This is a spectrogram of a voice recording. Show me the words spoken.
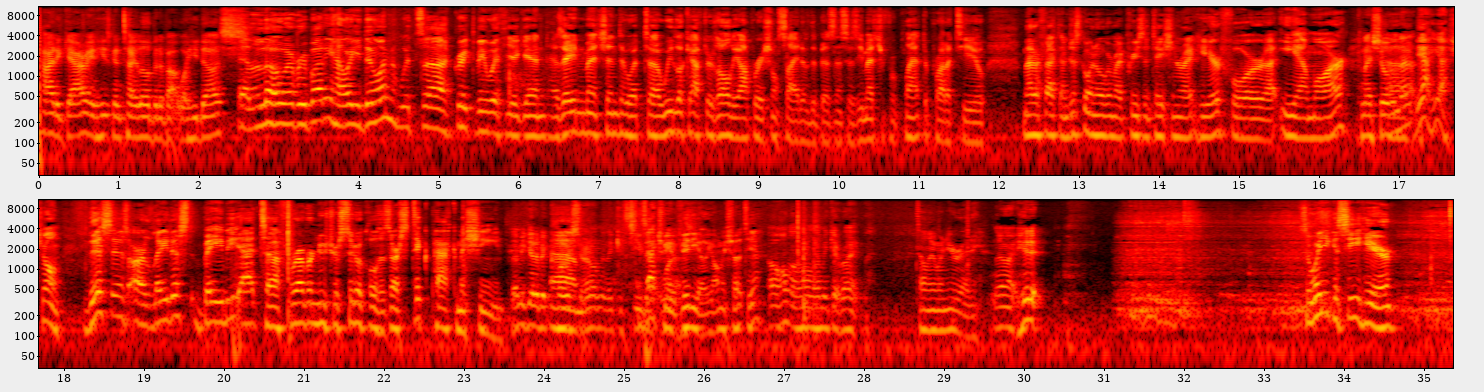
hi to Gary, and he's going to tell you a little bit about what he does. Hello, everybody. How are you doing? It's uh, great to be with you again. As Aidan mentioned, what uh, we look after is all the operational side of the business, as he mentioned, from plant to product to you. Matter of fact, I'm just going over my presentation right here for uh, EMR. Can I show them Uh, that? Yeah, yeah, show them. This is our latest baby at uh, Forever Nutraceuticals. It's our stick pack machine. Let me get a bit closer. Um, I don't think they can see It's that actually a video. You want me to show it to you? Oh, hold on, hold on. Let me get right. Tell me when you're ready. All right, hit it. So what you can see here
